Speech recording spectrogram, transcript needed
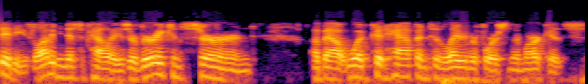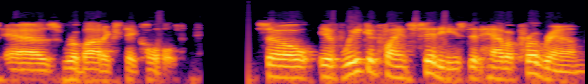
cities, a lot of municipalities are very concerned about what could happen to the labor force in their markets as robotics take hold. So if we could find cities that have a program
